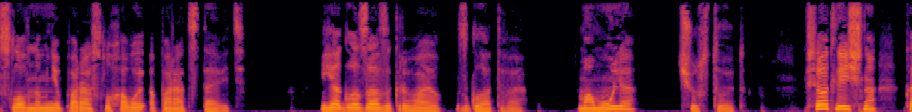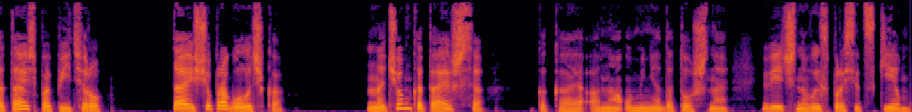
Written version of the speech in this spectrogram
словно мне пора слуховой аппарат ставить. Я глаза закрываю, сглатывая. Мамуля чувствует. Все отлично, катаюсь по Питеру. Та еще прогулочка. На чем катаешься? Какая она у меня дотошная. Вечно выспросит с кем,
